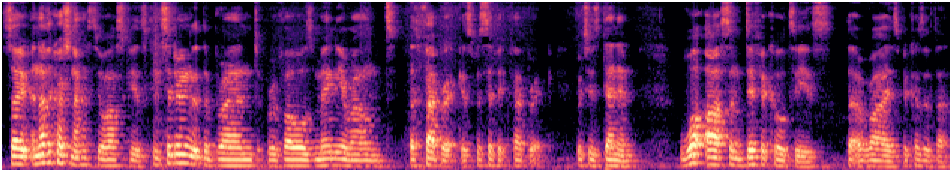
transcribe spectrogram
So another question I have to ask is, considering that the brand revolves mainly around a fabric, a specific fabric, which is denim, what are some difficulties that arise because of that?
